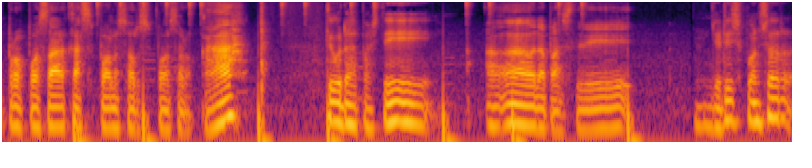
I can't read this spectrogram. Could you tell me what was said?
proposal ke sponsor-sponsor kah? itu udah pasti Ah, ah, udah pasti. jadi sponsor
